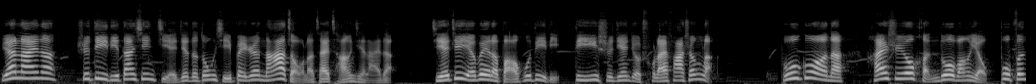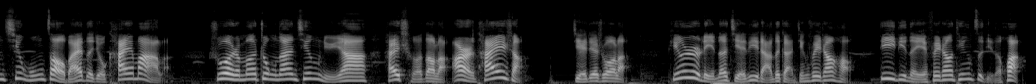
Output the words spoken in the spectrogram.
原来呢，是弟弟担心姐姐的东西被人拿走了才藏起来的。姐姐也为了保护弟弟，第一时间就出来发声了。不过呢，还是有很多网友不分青红皂白的就开骂了，说什么重男轻女呀，还扯到了二胎上。姐姐说了，平日里呢，姐弟俩的感情非常好，弟弟呢也非常听自己的话。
